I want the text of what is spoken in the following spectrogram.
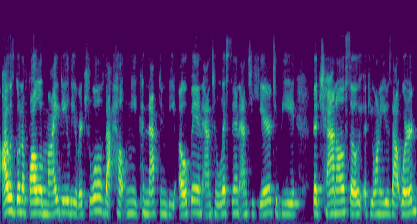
I was going to follow my daily rituals that help me connect and be open and to listen and to hear, to be the channel. So, if you want to use that word,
